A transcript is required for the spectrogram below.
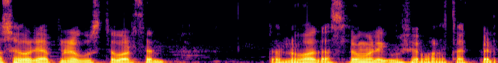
আশা করি আপনারা বুঝতে পারছেন। ধন্যবাদ, আসসালামু আলাইকুম সে ভালো থাকবেন।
